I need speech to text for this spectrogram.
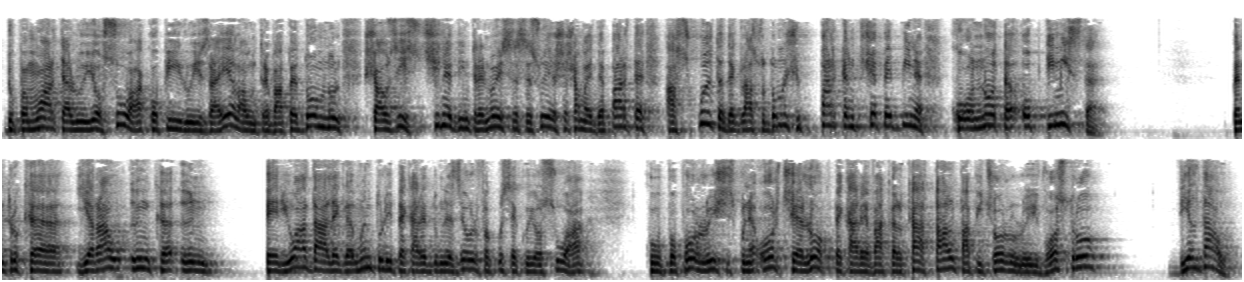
După moartea lui Iosua, copiii lui Israel au întrebat pe Domnul și au zis, cine dintre noi să se suie și așa mai departe, ascultă de glasul Domnului și parcă începe bine, cu o notă optimistă. Pentru că erau încă în perioada legământului pe care Dumnezeu îl făcuse cu Iosua, cu poporul lui și spune, orice loc pe care va călca talpa piciorului vostru, vi-l dau.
